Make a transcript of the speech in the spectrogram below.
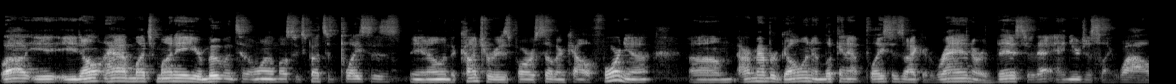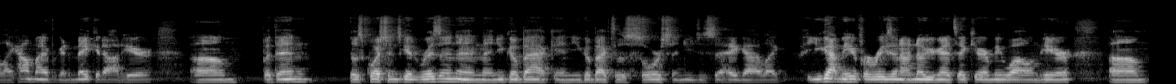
well you, you don't have much money. You're moving to one of the most expensive places you know in the country as far as southern california. Um, I remember going and looking at places I could rent or this or that, and you're just like, wow, like how am I ever going to make it out here? Um, but then those questions get risen and then you go back and you go back to the source and you just say hey guy like you got me here for a reason. I know you're going to take care of me while i'm here. Um,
